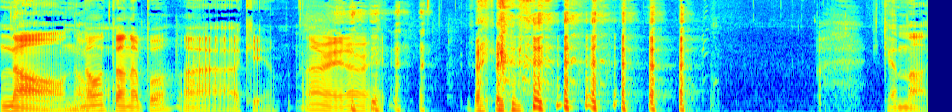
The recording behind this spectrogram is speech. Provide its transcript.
Non, non. Non, t'en as pas? Ah, ok. Alright, alright. Come on.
